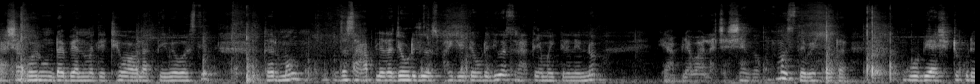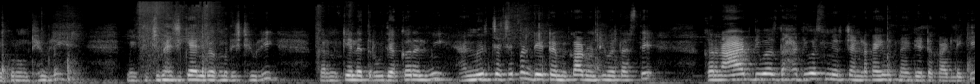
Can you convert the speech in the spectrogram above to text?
अशा भरून डब्यांमध्ये ठेवावं लागते व्यवस्थित. तर मग जसं आपल्याला जेवढे दिवस पाहिजे तेवढे दिवस राहते मैत्रिणींनो. हे आपल्या वालाच्या शेंगा खूप मस्त भेटतात. गोबी अशी तुकडे करून ठेवली. तिची भाजी कॅरीबॅगमध्येच ठेवली. कारण केलं तर उद्या करेल मी. आणि मिरच्याचे पण डेटं मी काढून ठेवत असते. कारण आठ दिवस दहा दिवस मिरच्यांना काही होत नाही देटं काढले की.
